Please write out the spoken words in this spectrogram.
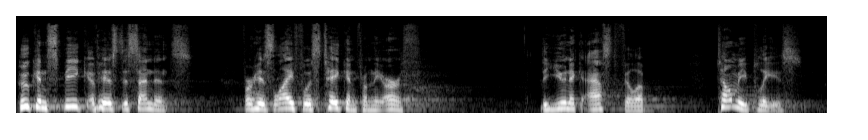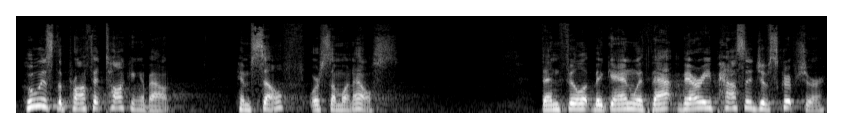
Who can speak of his descendants? For his life was taken from the earth. The eunuch asked Philip, Tell me, please, who is the prophet talking about? himself or someone else. Then Philip began with that very passage of Scripture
